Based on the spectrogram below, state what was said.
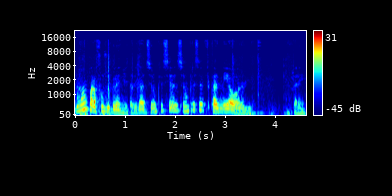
Não é um parafuso grande, tá ligado? Você não precisa, você não precisa ficar meia hora ali. Pera aí.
